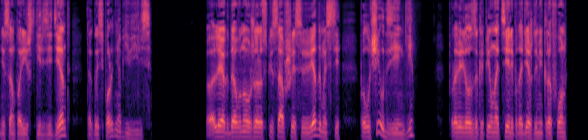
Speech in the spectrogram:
ни сам парижский резидент так до сих пор не объявились. Олег, давно уже расписавшись в ведомости, получил деньги, проверил и закрепил на теле под одеждой микрофон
